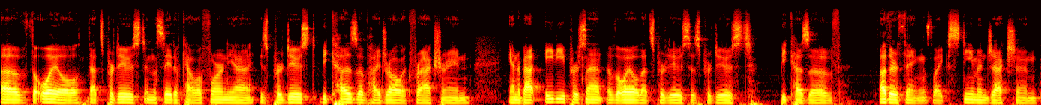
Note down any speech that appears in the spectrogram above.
of the oil that's produced in the state of California is produced because of hydraulic fracturing, and about 80% of the oil that's produced is produced because of other things like steam injection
